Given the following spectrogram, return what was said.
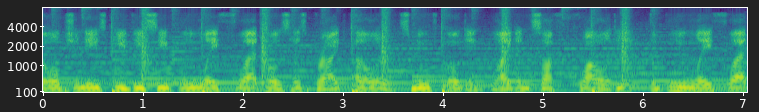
Gold Goldshine's PVC Blue Lay Flat Hose has bright color, smooth coating, light and soft quality. The Blue Lay Flat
